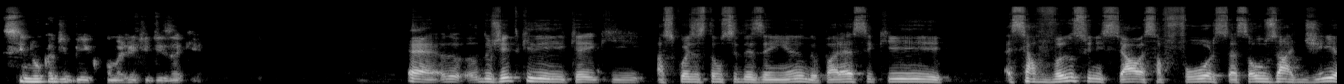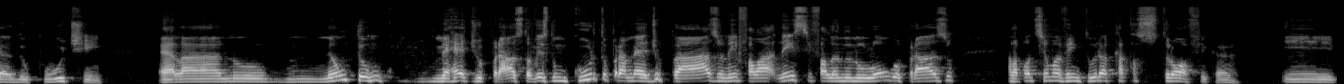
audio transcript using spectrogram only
sinuca de bico, como a gente diz aqui. É, do, do jeito que, que, que, as coisas estão se desenhando, parece que esse avanço inicial, essa força, essa ousadia do Putin, ela no não tão médio prazo, talvez de um curto para médio prazo, nem, falar, nem se falando no longo prazo, ela pode ser uma aventura catastrófica. E,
